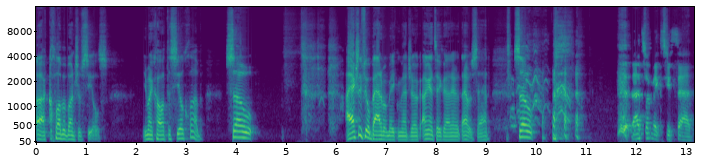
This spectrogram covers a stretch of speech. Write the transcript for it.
uh, club a bunch of seals. You might call it the Seal Club. So I actually feel bad about making that joke. I'm going to take that out. That was sad. So that's what makes you sad.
